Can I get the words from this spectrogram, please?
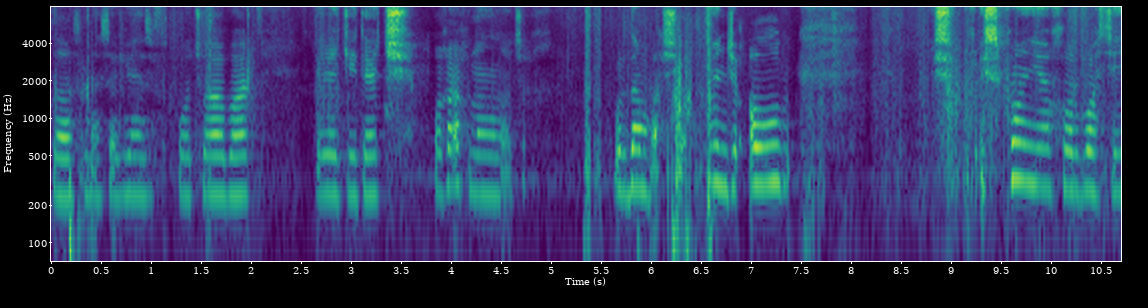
zaten məsələn futbolcular var. Belə gedək. Baxaq nə olacaq. Buradan başlayalım. Önce alalım İspanya, Xorvatiya,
